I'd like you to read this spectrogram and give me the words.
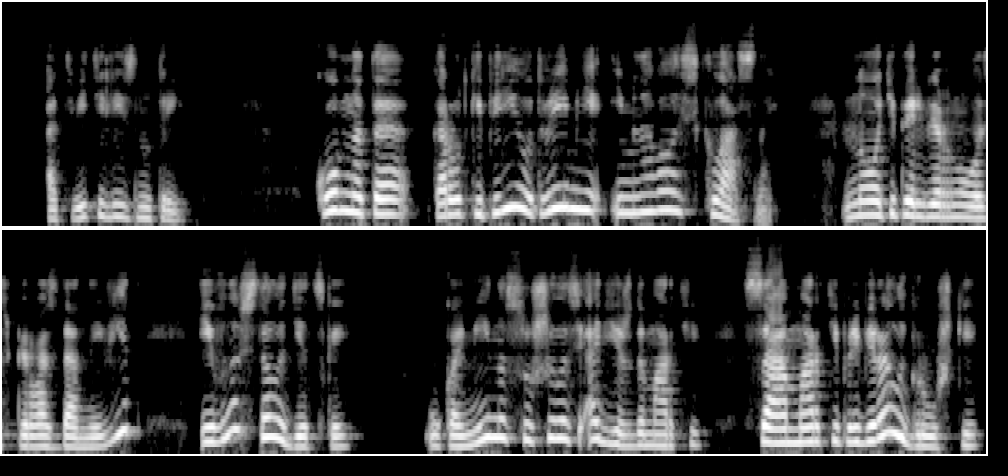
— ответили изнутри. Комната короткий период времени именовалась классной, но теперь вернулась в первозданный вид и вновь стала детской. У камина сушилась одежда Марти. Сам Марти прибирал игрушки,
